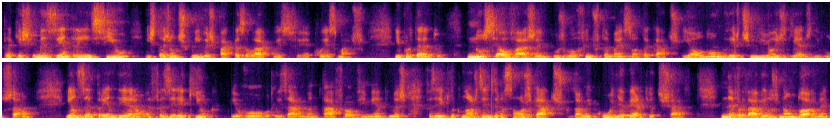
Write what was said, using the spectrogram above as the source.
para que as fêmeas entrem em cio e estejam disponíveis para acasalar com esse, com esse macho. E, portanto, no selvagem, os golfinhos também são atacados. E ao longo destes milhões de anos de evolução, eles aprenderam a fazer aquilo que eu vou utilizar uma metáfora, obviamente, mas fazer aquilo que nós dizemos em relação aos gatos que dormem com o olho aberto e outro fechado. Na verdade, eles não dormem,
